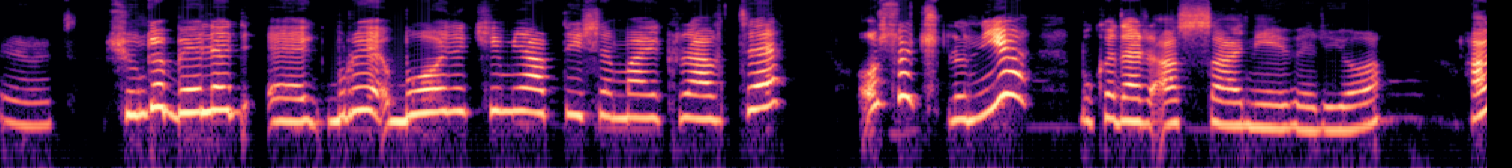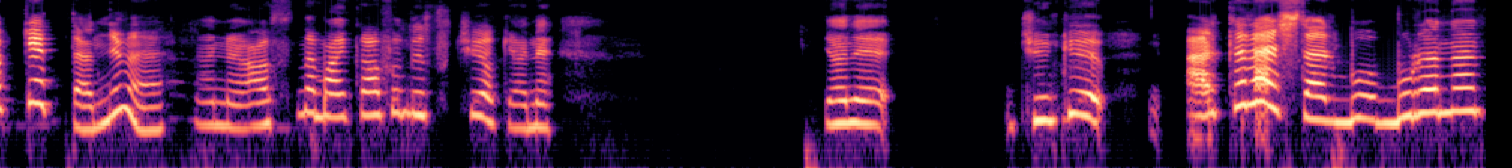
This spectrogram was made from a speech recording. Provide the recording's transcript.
Evet. Çünkü böyle e, buraya bu oyunu kim yaptıysa Minecraft'ı o suçlu. Niye bu kadar az saniye veriyor? Hakikaten değil mi? Yani aslında Minecraft'ın bir suçu yok yani. Yani çünkü Arkadaşlar bu buranın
